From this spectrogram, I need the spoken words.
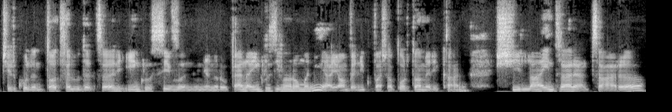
circul în tot felul de țări, inclusiv în Uniunea Europeană, inclusiv în România. Eu am venit cu pașaportul american și la intrarea în țară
